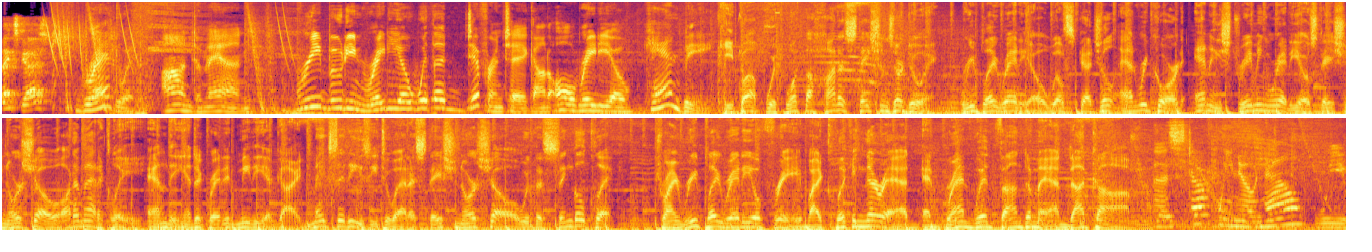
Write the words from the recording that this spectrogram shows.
Thanks, guys. Brandwidth on demand. Rebooting radio with a different take on all radio can be. Keep up with what the hottest stations are doing. Replay Radio will schedule and record any streaming radio station or show automatically. And the integrated media guide makes it easy to add a station or show with a single click. Try Replay Radio free by clicking their ad at brandwidthondemand.com. The stuff we know now, we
